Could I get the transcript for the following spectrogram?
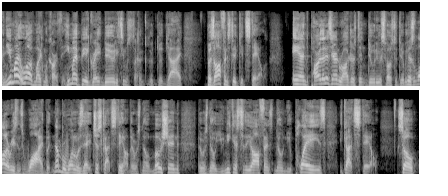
And you might love Mike McCarthy. He might be a great dude. He seems like a good, good guy, but his offense did get stale. And part of that is Aaron Rodgers didn't do what he was supposed to do. I mean, there's a lot of reasons why, but number one was that it just got stale. There was no motion. There was no uniqueness to the offense, no new plays. It got stale. So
